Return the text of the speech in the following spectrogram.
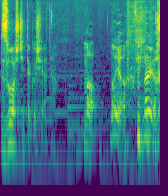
złości tego świata. No, no jo. No jo.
